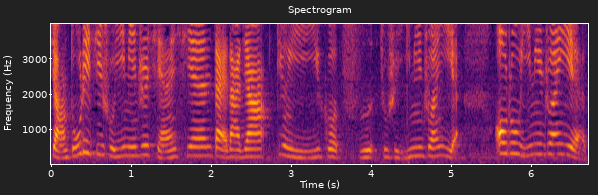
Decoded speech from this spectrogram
讲独立技术移民之前，先带大家定义一个词，就是移民专业。澳洲移民专业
